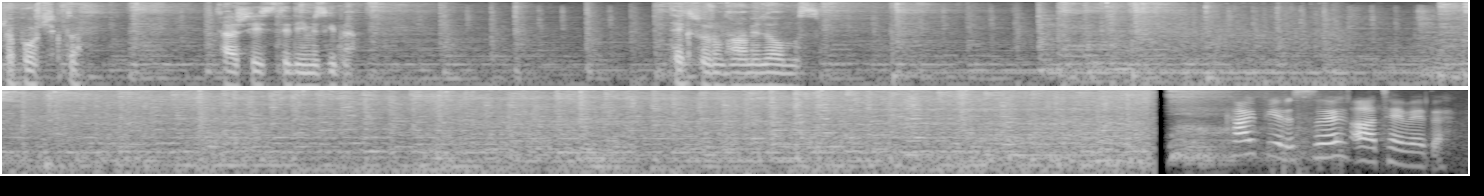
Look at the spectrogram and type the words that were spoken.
Rapor çıktı. Her şey istediğimiz gibi. Tek sorun hamile olması. Kalp Yarısı ATV'de.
